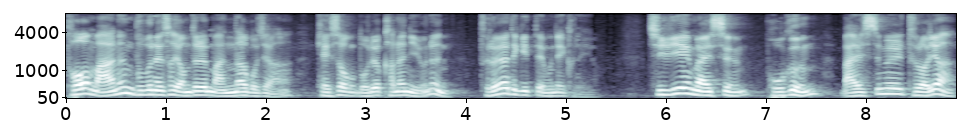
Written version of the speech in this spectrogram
더 많은 부분에서 염들을 만나고자 계속 노력하는 이유는 들어야 되기 때문에 그래요. 진리의 말씀, 복음, 말씀을 들어야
